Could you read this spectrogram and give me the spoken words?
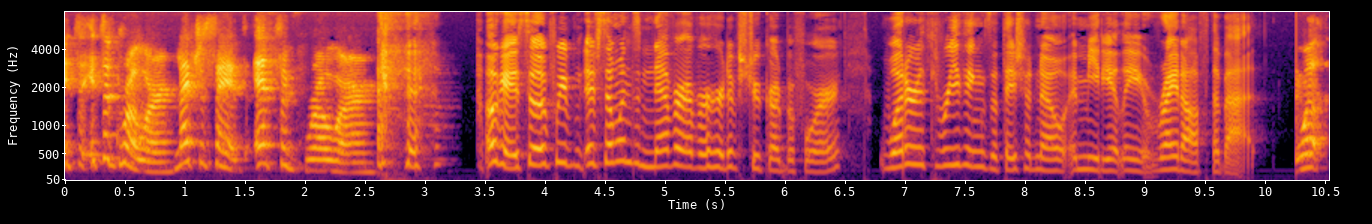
it's it's a grower. Let's just say it's it's a grower. okay, so if we if someone's never ever heard of Stuttgart before, what are three things that they should know immediately right off the bat? Well,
